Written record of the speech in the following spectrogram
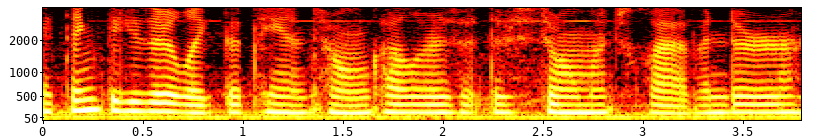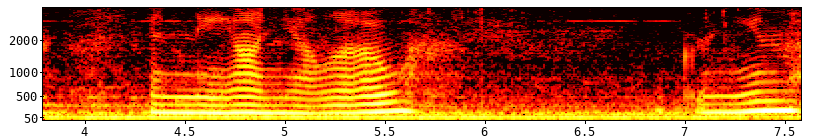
I think these are like the Pantone colors. That There's so much lavender and neon yellow. Green.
